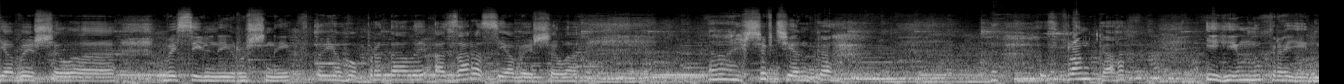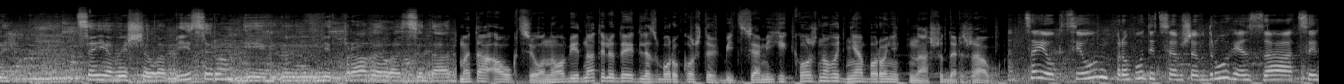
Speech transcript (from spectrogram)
Я вишила весільний рушник, то його продали, а зараз я вишила ай, Шевченка, Франка і гімн України. Це я вишила бісером і е, відправила сюди. Мета аукціону об'єднати людей для збору коштів бійцям, які кожного дня боронять нашу державу. Цей аукціон проводиться вже вдруге за цих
